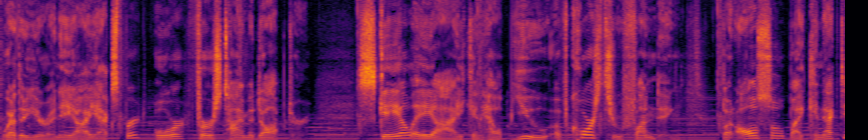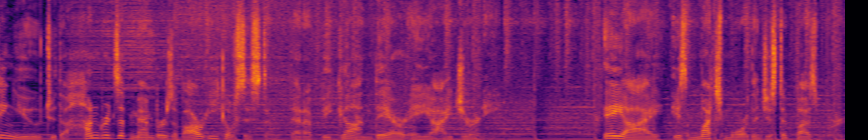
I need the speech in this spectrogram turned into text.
whether you're an AI expert or first time adopter. Scale AI can help you, of course, through funding, but also by connecting you to the hundreds of members of our ecosystem that have begun their AI journey. AI is much more than just a buzzword,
